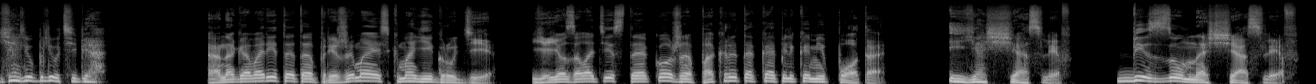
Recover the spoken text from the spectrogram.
я люблю тебя». Она говорит это, прижимаясь к моей груди. Ее золотистая кожа покрыта капельками пота. И я счастлив. Безумно счастлив.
